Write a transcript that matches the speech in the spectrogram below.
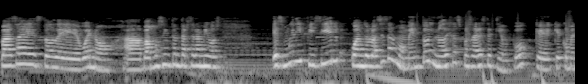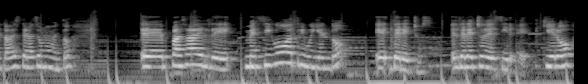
pasa esto de, bueno, ah, vamos a intentar ser amigos, es muy difícil cuando lo haces al momento y no dejas pasar este tiempo que, comentaba Esther hace un momento. Eh, pasa el de me sigo atribuyendo eh, derechos. El derecho de decir, eh, quiero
